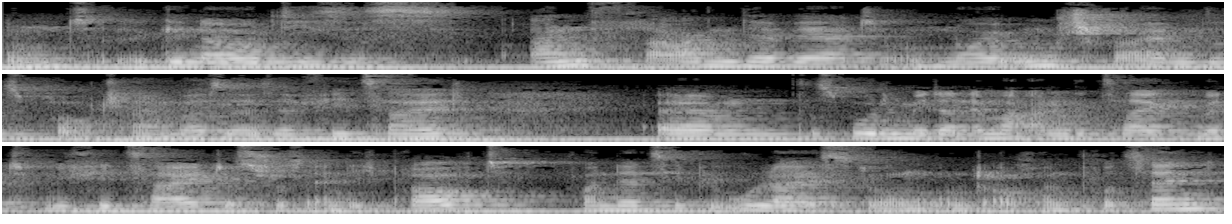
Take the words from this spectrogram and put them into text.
Und genau dieses Anfragen der Werte und neu umschreiben, das braucht scheinbar sehr, sehr viel Zeit. Ähm, das wurde mir dann immer angezeigt, mit wie viel Zeit es schlussendlich braucht von der CPU-Leistung und auch in Prozent.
